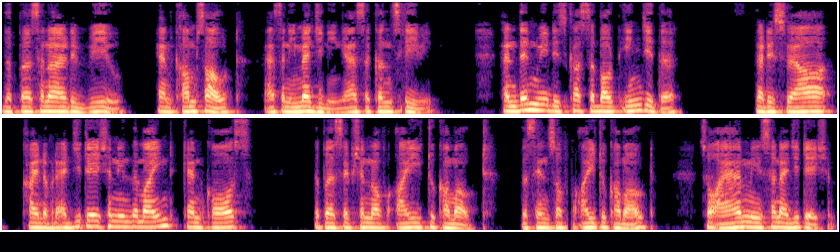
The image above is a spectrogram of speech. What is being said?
the personality view, and comes out as an imagining, as a conceiving. And then we discuss about injita, that is where kind of agitation in the mind can cause the perception of I to come out, the sense of I to come out. So I am is an agitation,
